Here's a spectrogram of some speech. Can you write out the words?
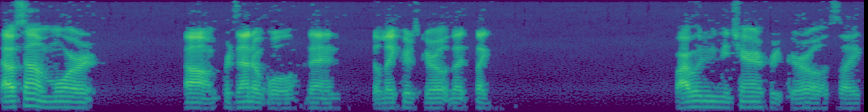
that would sound more um, presentable than the Lakers girl. Like like why would we be cheering for girls? Like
